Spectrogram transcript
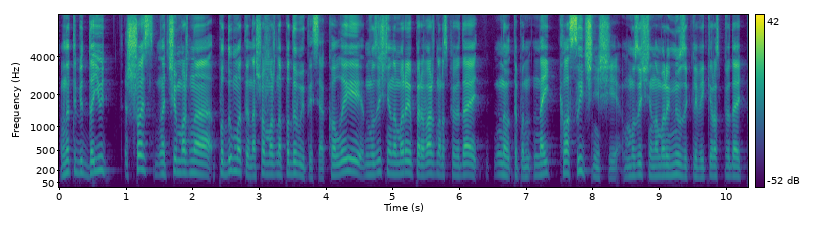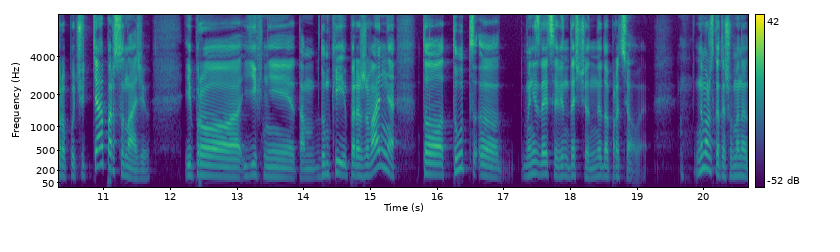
вони тобі дають щось, над чим можна подумати, на що можна подивитися. Коли музичні номери переважно розповідають, ну, типу, найкласичніші музичні номери мюзиклів, які розповідають про почуття персонажів і про їхні там думки і переживання, то тут, е, мені здається, він дещо недопрацьовує. Не можу сказати, що в мене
